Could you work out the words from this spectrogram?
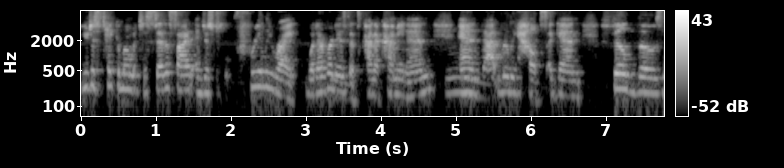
you just take a moment to set aside and just freely write whatever it is that's kind of coming in mm. and that really helps again fill those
